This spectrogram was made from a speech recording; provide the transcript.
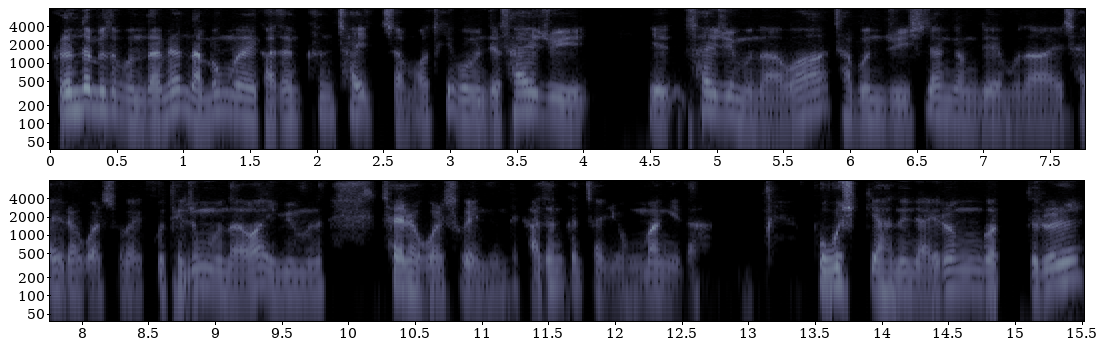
그런 점에서 본다면 남북 문화의 가장 큰 차이점 어떻게 보면 이제 사회주의 사회주의 문화와 자본주의 시장 경제 문화의 차이라고 할 수가 있고 대중문화와 인민문화 차이라고 할 수가 있는데 가장 큰 차이 욕망이다. 보고 싶게 하느냐 이런 것들을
